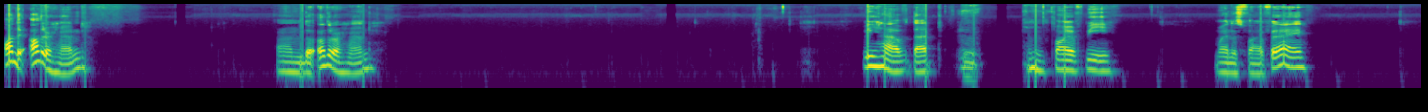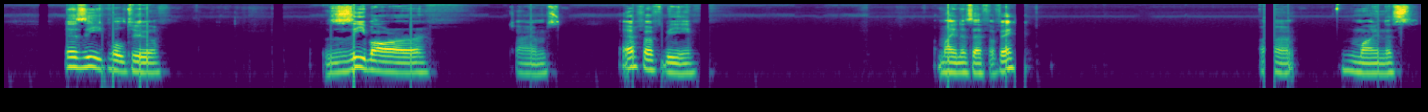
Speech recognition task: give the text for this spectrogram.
On the other hand, on the other hand, we have that phi of b minus phi of a is equal to z bar times f of b minus f of a uh, minus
